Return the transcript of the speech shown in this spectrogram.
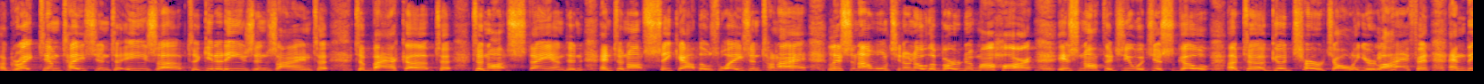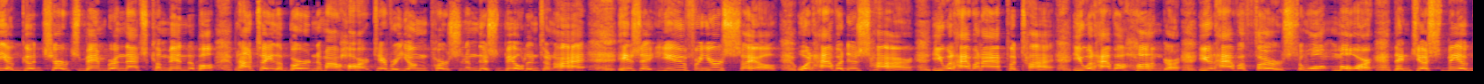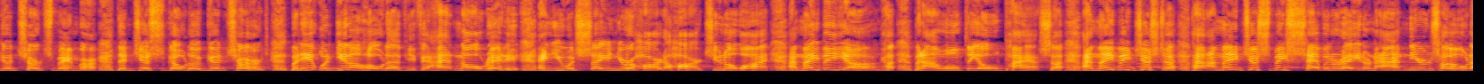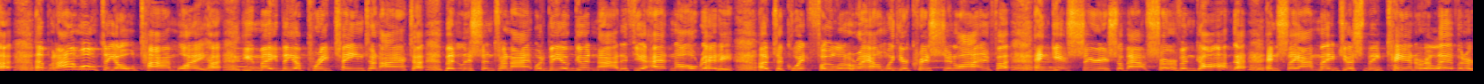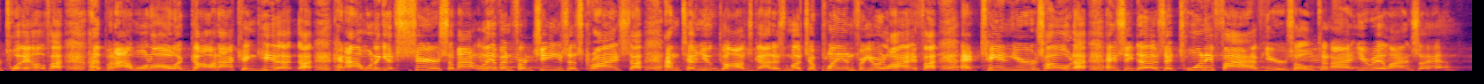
a great temptation to ease up, to get at ease in Zion, to, to back up, to, to not stand and, and to not seek out those ways. And tonight, listen, I want you to know the burden of my heart is not that you would just go uh, to a good church all of your life and, and be a good church member, and that's commendable. But I'll tell you the burden of my heart to every young person in this building tonight is that you for yourself would have a desire, you would have an appetite, you would have a hunger, you'd have a thirst to want more than just be a good church church member than just go to a good church. But it would get a hold of you if it hadn't already. And you would say in your heart of hearts, you know what? I may be young, but I want the old pass. I may be just a, I may just be seven or eight or nine years old, but I want the old time way. You may be a preteen tonight, but listen, tonight would be a good night if you hadn't already uh, to quit fooling around with your Christian life uh, and get serious about serving God uh, and say, I may just be 10 or 11 or 12, but I want all of God I can get, uh, and I want to get serious about living for Jesus Christ. Uh, I'm telling you, God's got as much a plan for your life uh, at 10 years old as He does at 25 years old tonight. You realize that?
